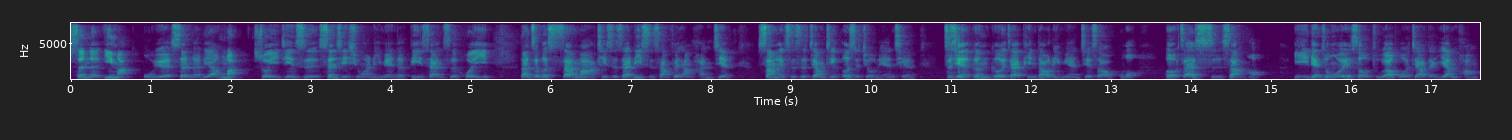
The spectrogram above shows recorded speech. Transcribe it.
升了一码，五月升了两码，所以已经是升息循环里面的第三次会议。但这个三码其实在历史上非常罕见，上一次是将近二十九年前。之前也跟各位在频道里面介绍过，呃，在史上哈，以联总为首主要国家的央行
